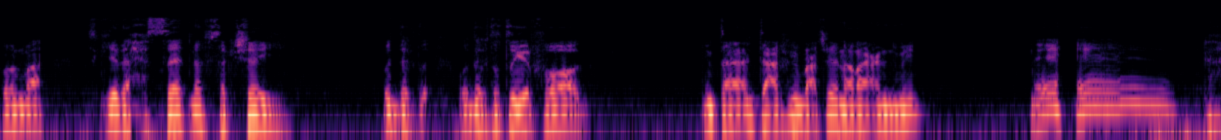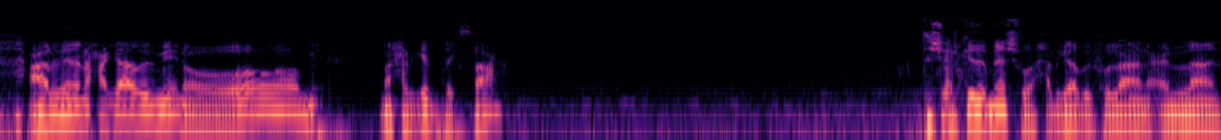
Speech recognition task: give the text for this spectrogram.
كل ما كذا حسيت نفسك شيء ودك ودك تطير فوق انت انت عارفين بعد شوي أنا رايح عند مين؟ إيه إيه عارفين أنا حقابل مين؟ أوه مين. ما حد قدك صح؟ تشعر كذا بنشوة حتقابل فلان علان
